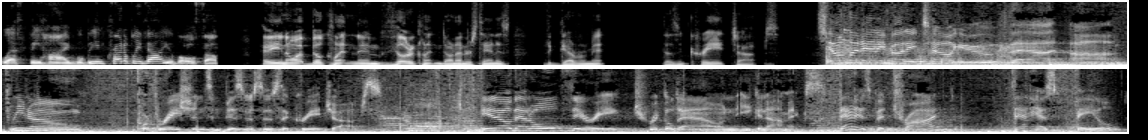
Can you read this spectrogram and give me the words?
left behind will be incredibly valuable. Hey, you know what Bill Clinton and Hillary Clinton don't understand is the government doesn't create jobs. Don't let anybody tell you that, uh, you know, corporations and businesses that create jobs. You know, that old theory, trickle down economics, that has been tried, that has failed.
